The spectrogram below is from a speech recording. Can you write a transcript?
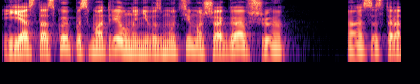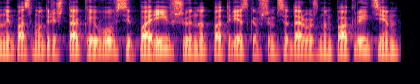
Я с тоской посмотрел на невозмутимо шагавшую, а со стороны посмотришь так и вовсе парившую над потрескавшимся дорожным покрытием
